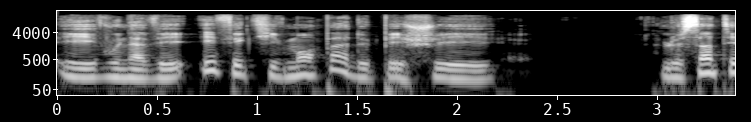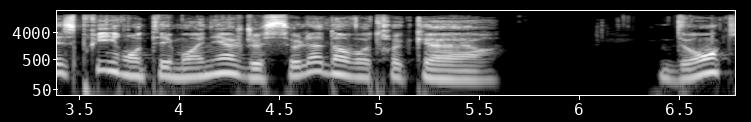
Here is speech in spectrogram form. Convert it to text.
et vous n'avez effectivement pas de péché. Le Saint-Esprit rend témoignage de cela dans votre cœur. Donc,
